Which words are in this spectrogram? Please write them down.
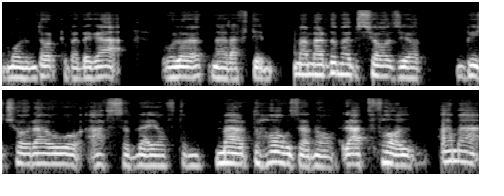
معلوم دار که به دیگه ولایت نرفتیم. من مردم بسیار زیاد بیچاره و افسرده یافتم مردها و زنها اطفال. اما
